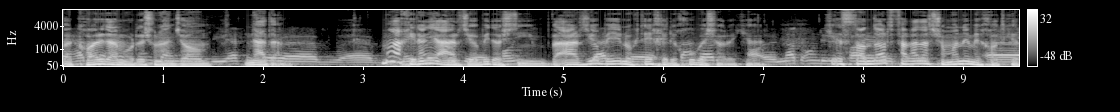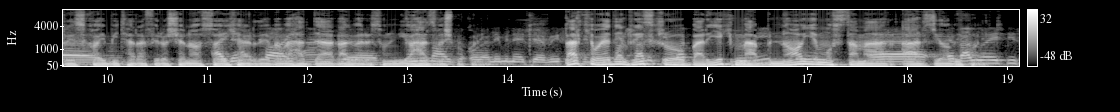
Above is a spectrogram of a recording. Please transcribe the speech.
و کاری در موردشون انجام ندم. ما اخیرا یه ارزیابی داشتیم و ارزیاب به یه نکته خیلی خوب اشاره کرد که استاندارد فقط از شما نمی‌خواد که ریسک های بیطرفی رو شناسایی کرده و به حداقل برسونین یا حذفش بکنید بلکه باید این ریسک رو بر یک مبنای مستمر ارزیابی کنید.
